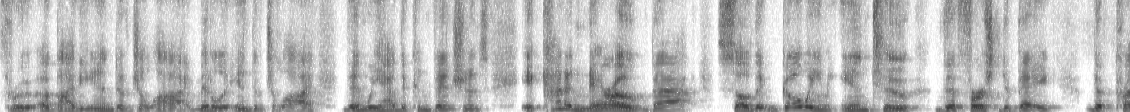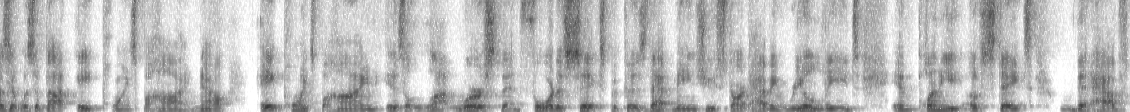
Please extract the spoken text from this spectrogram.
through uh, by the end of July, middle end of July. Then we had the conventions. It kind of narrowed back so that going into the first debate, the president was about eight points behind. Now, eight points behind is a lot worse than four to six because that means you start having real leads in plenty of states that have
